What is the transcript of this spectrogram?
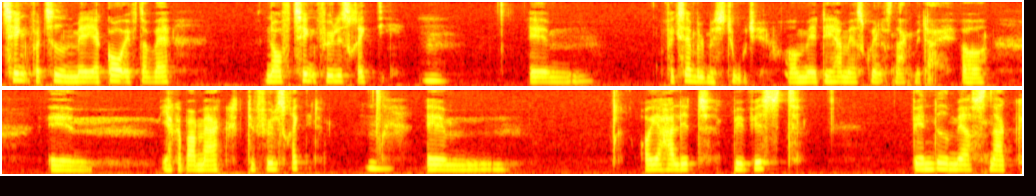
ting for tiden med, at jeg går efter, hvad, når ting føles rigtige. Mm. Øhm, for eksempel med studie, og med det her med at skulle ind og snakke med dig, og øh, jeg kan bare mærke, det føles rigtigt. Mm. Øhm, og jeg har lidt bevidst ventet med at snakke,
